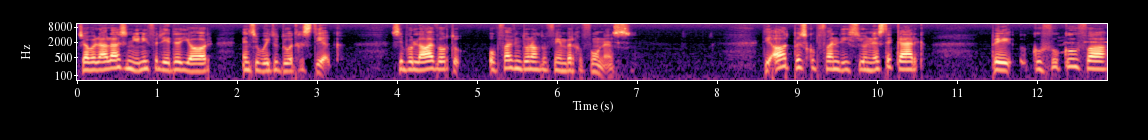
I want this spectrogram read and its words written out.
Jabalala is in juni verlede jaar in Soweto doodgesteek. Sibolai word op 25 november gevonnis. Die aardbiskop van die Sioniste kerk Pe Kufukufa,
